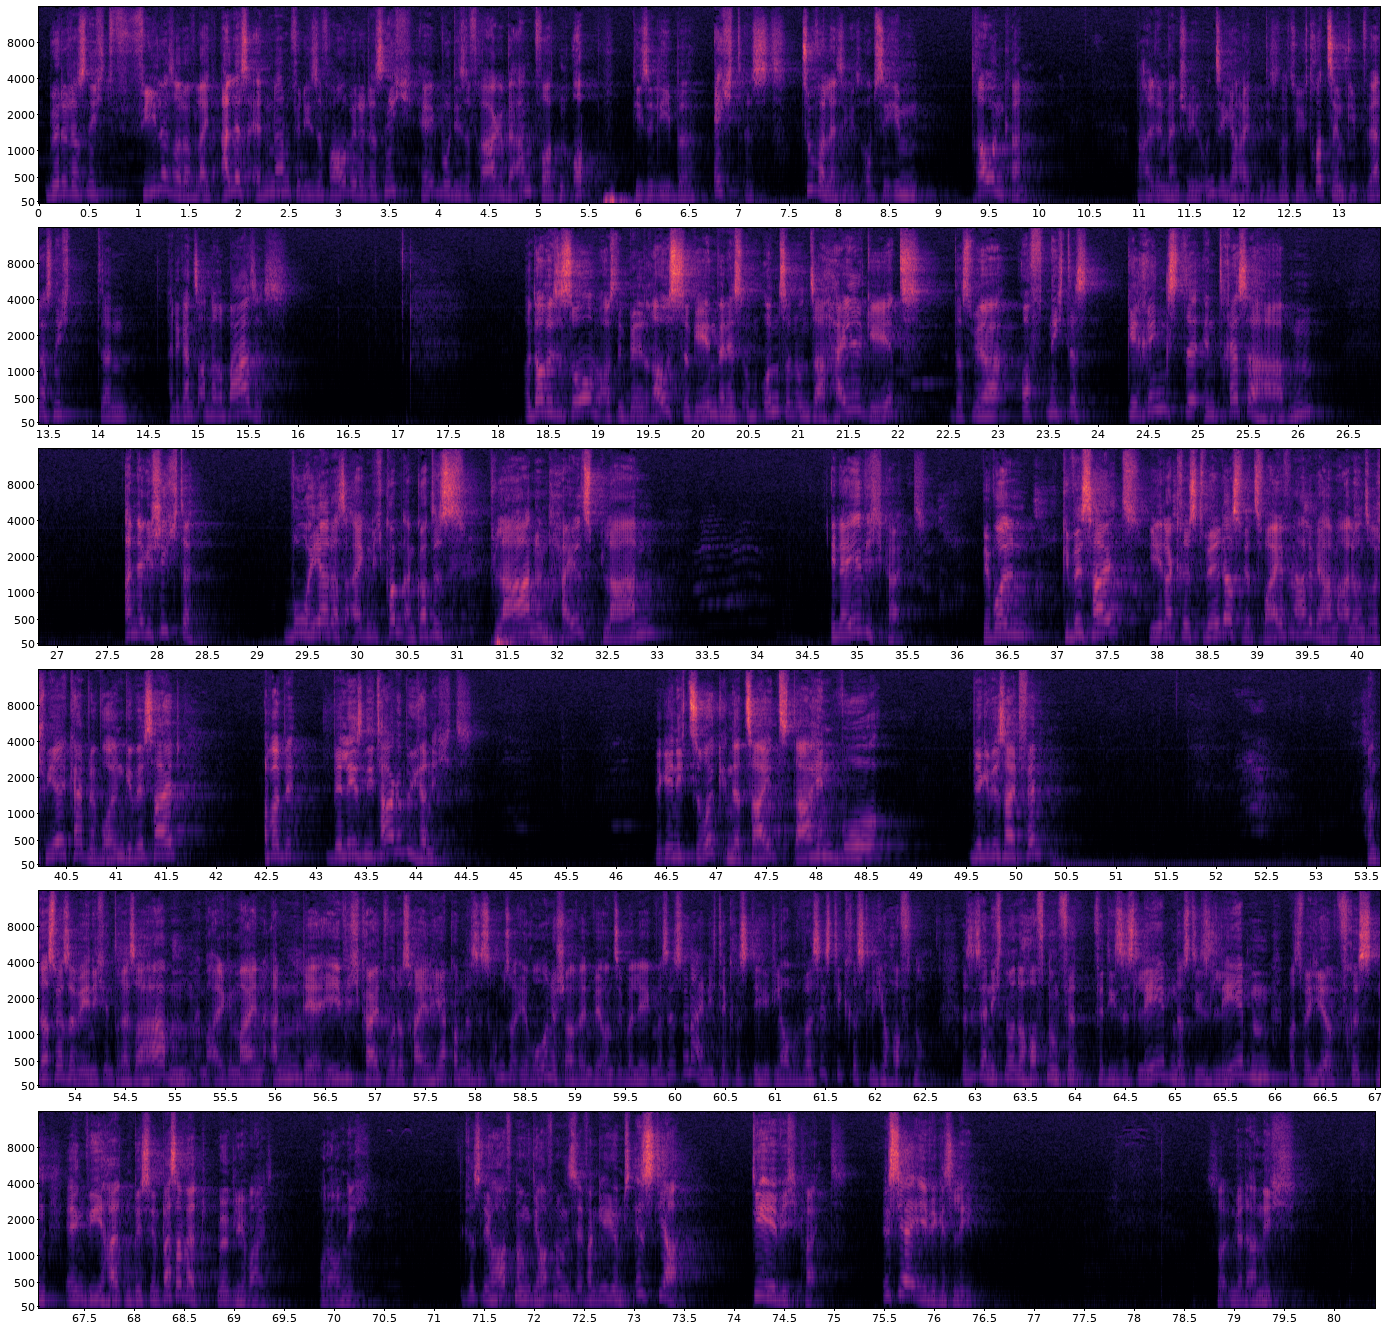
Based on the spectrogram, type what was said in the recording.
Würde das nicht vieles oder vielleicht alles ändern für diese Frau? Würde das nicht irgendwo diese Frage beantworten, ob diese Liebe echt ist, zuverlässig ist, ob sie ihm trauen kann? bei all den menschlichen Unsicherheiten, die es natürlich trotzdem gibt, wäre das nicht dann eine ganz andere Basis? Und doch ist es so, um aus dem Bild rauszugehen, wenn es um uns und unser Heil geht, dass wir oft nicht das geringste Interesse haben an der Geschichte, woher das eigentlich kommt, an Gottes Plan und Heilsplan in der Ewigkeit. Wir wollen Gewissheit, jeder Christ will das, wir zweifeln alle, wir haben alle unsere Schwierigkeiten, wir wollen Gewissheit, aber wir, wir lesen die Tagebücher nicht. Wir gehen nicht zurück in der Zeit dahin, wo wir Gewissheit finden. Und dass wir so wenig Interesse haben im Allgemeinen an der Ewigkeit, wo das Heil herkommt, das ist umso ironischer, wenn wir uns überlegen, was ist denn eigentlich der christliche Glaube? Was ist die christliche Hoffnung? Es ist ja nicht nur eine Hoffnung für, für dieses Leben, dass dieses Leben, was wir hier fristen, irgendwie halt ein bisschen besser wird, möglicherweise. Oder auch nicht. Die christliche Hoffnung, die Hoffnung des Evangeliums ist ja die Ewigkeit, ist ja ewiges Leben. Sollten wir da nicht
